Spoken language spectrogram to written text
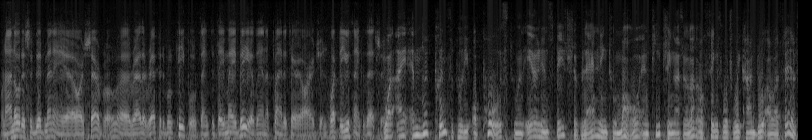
Well, I notice a good many, uh, or several, uh, rather reputable people think that they may be of interplanetary origin. What do you think of that, sir? Well, I am not principally opposed to an alien spaceship landing tomorrow and teaching us a lot of things which we can't do ourselves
